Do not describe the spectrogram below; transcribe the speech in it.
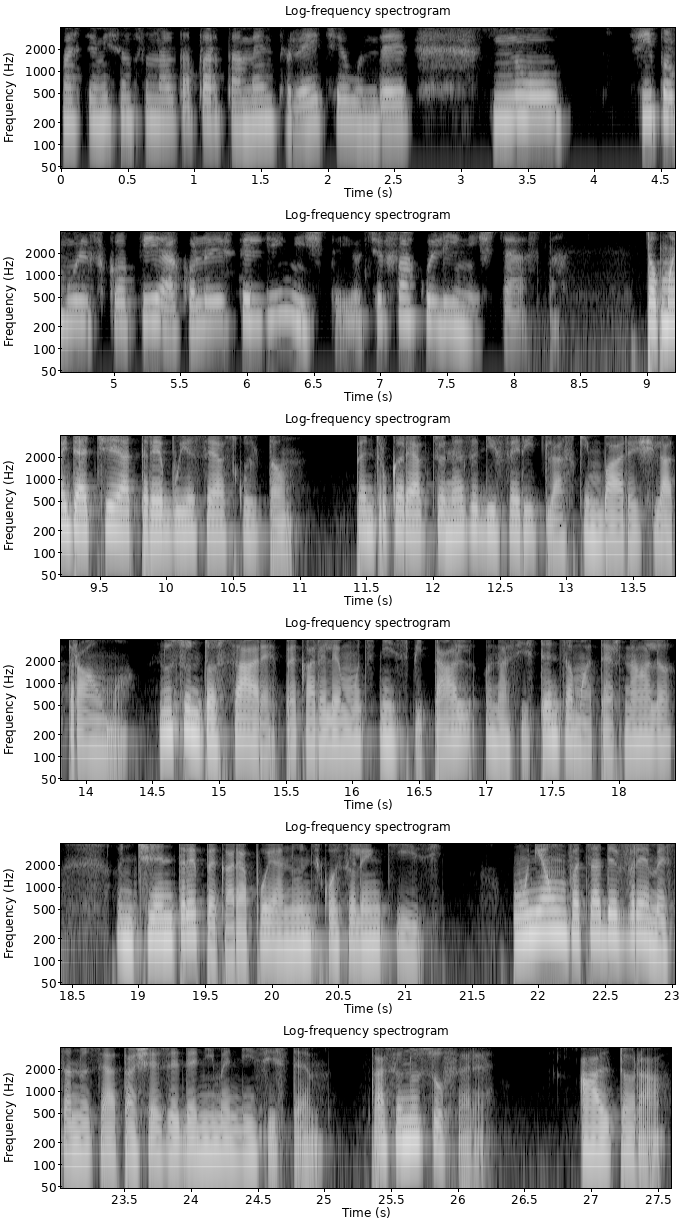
M-ați trimis într-un alt apartament rece unde nu țipă mulți copii, acolo este liniște. Eu ce fac cu liniștea asta? Tocmai de aceea trebuie să-i ascultăm, pentru că reacționează diferit la schimbare și la traumă. Nu sunt dosare pe care le muți din spital, în asistență maternală, în centre pe care apoi anunți că o să le închizi. Unii au învățat de vreme să nu se atașeze de nimeni din sistem, ca să nu sufere. Altora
